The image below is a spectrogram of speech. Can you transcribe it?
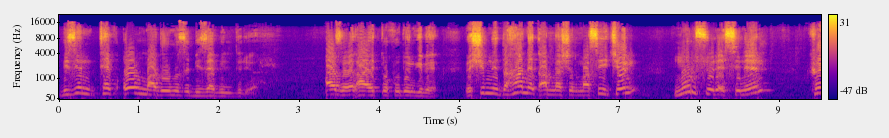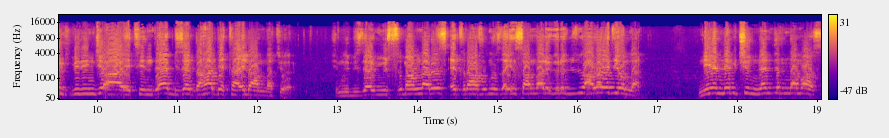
bizim tek olmadığımızı bize bildiriyor. Az evvel ayette okuduğum gibi. Ve şimdi daha net anlaşılması için Nur suresinin 41. ayetinde bize daha detaylı anlatıyor. Şimdi bizler Müslümanlarız, etrafımızda insanları görüyoruz, bizi alay ediyorlar. Niye, ne biçim, nedir namaz,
